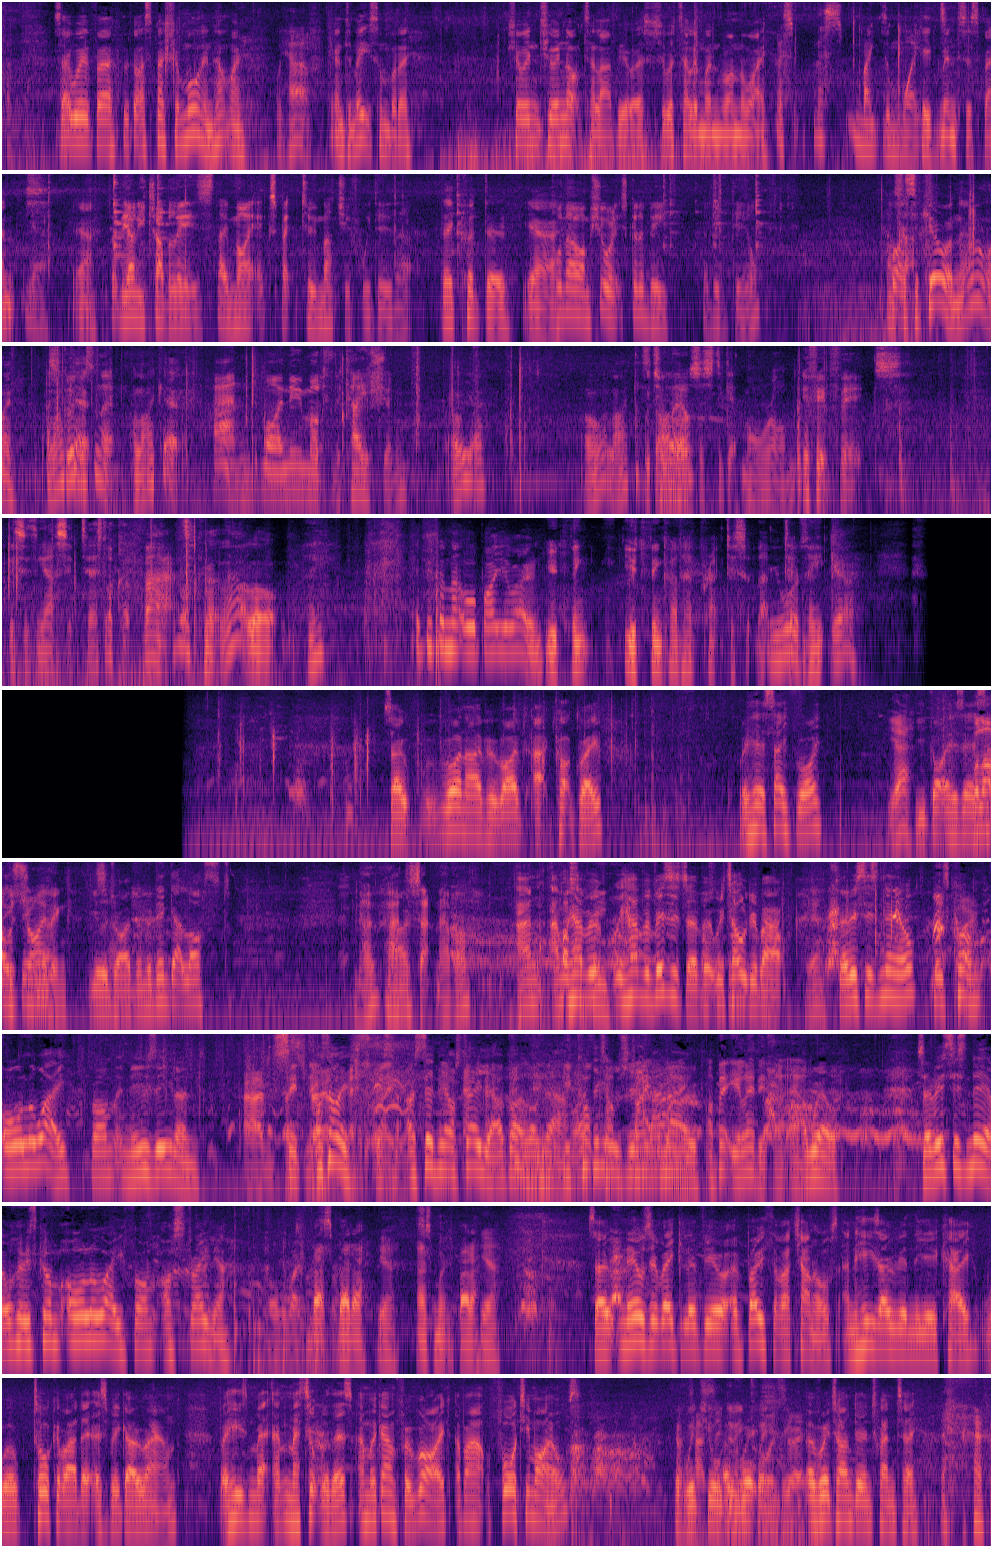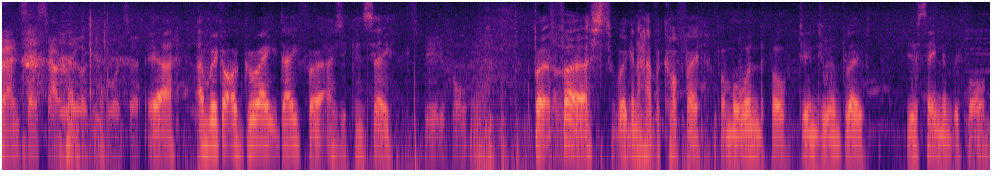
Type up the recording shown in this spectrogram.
so we've uh, we've got a special morning, haven't we? We have. Going to meet somebody. Shall we, shall we not tell our viewers? Shall we tell them when we're on the way? Let's let's make them wait. Keep them in suspense. Yeah. Yeah. But the only trouble is they might expect too much if we do that. They could do, yeah. Although I'm sure it's going to be a big deal. How's Quite that? secure on there, aren't we? I That's like good, it. isn't it? I like it. And my new modification, Oh yeah. Oh, I like it. which allows us to get more on if it fits. This is the acid test. Look at that. Look at that, look. Hey? Have you done that all by your own? You'd think you'd think I'd had practice at that You would, technique. yeah. So Roy and I have arrived at Cotgrave. We're here safe, Roy. Yeah. You got us here Well, I was didn't you? driving, You were driving. We didn't get lost. No, I had No. the sat nav on. And and we have a we have a visitor that we told you about. Yeah. So this is Neil, who's come all the way from New Zealand. Um, Sydney. Oh, sorry, it's, it's, oh, Sydney, Australia. I've got it wrong now. You I cocked think it up was in, straight I know. I bet you'll edit that I will. So this is Neil, who's come all the way from Australia. All the way from That's better. Yeah. That's much better. Yeah. So Neil's a regular viewer of both of our channels, and he's over in the UK. We'll talk about it as we go around, but he's met, met up with us, and we're going for a ride about 40 miles, Of which you're Of doing which- 20. of which I'm doing 20. Fantastic, I'm really looking forward to it. Yeah, and we've got a great day for it, as you can see. It's beautiful. But first, we're going to have a coffee from a wonderful Ginger and Blue. You've seen them before.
